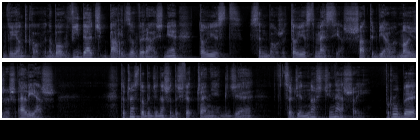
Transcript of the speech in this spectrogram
wyjątkowy, no bo widać bardzo wyraźnie, to jest Syn Boży, to jest Mesjasz, szaty białe, Mojżesz, Eliasz. To często będzie nasze doświadczenie, gdzie codzienności naszej próby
